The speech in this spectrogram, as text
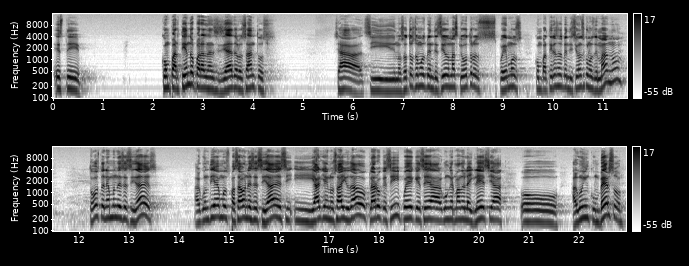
este, compartiendo para las necesidades de los santos. sea, si nosotros somos bendecidos más que otros, podemos compartir esas bendiciones con los demás, ¿no? Todos tenemos necesidades. ¿Algún día hemos pasado necesidades y, alguien nos ha ayudado? Claro que sí, puede que sea algún hermano de la iglesia o algún incumverso.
